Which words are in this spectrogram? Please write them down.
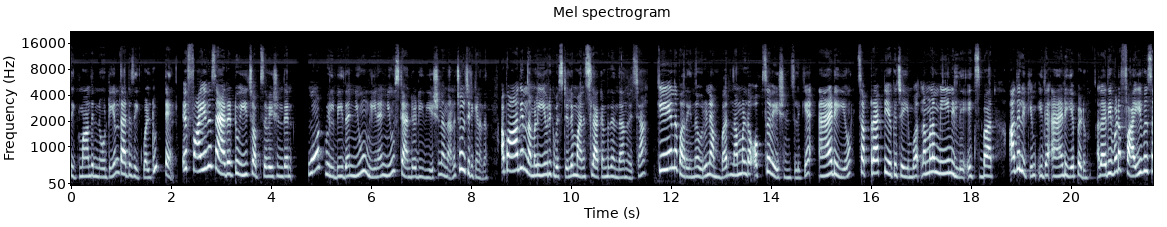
സിഗ്മാന്ന് നോട്ട് ചെയ്യും. That is equal to ten if five is added to each observation then what will be the new mean and new standard deviation എന്നാണ് ചോദിച്ചിരിക്കുന്നത്. അപ്പോൾ ആദ്യം നമ്മൾ ഈ ഒരു ക്വസ്റ്റിൽ മനസ്സിലാക്കേണ്ടത് എന്താണെന്ന് വെച്ചാൽ കെ എന്ന് പറയുന്ന ഒരു നമ്പർ നമ്മളുടെ ഒബ്സർവേഷൻസിലേക്ക് ആഡ് ചെയ്യുകയോ സബ്ട്രാക്ട് ചെയ്യുകയൊക്കെ ചെയ്യുമ്പോൾ നമ്മളെ മീനില്ലേ എക്സ് ബാർ അതിലേക്കും ഇത് ആഡ് ചെയ്യപ്പെടും. അതായത് ഇവിടെ ഫൈവ് ഇസ്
